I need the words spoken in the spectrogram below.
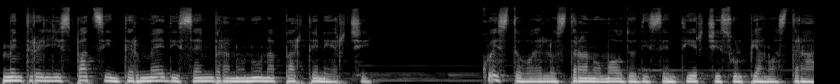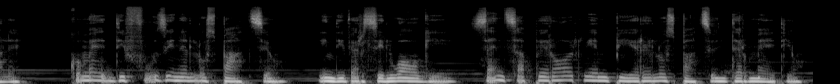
mentre gli spazi intermedi sembrano non appartenerci. Questo è lo strano modo di sentirci sul piano astrale, come diffusi nello spazio, in diversi luoghi, senza però riempire lo spazio intermedio.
